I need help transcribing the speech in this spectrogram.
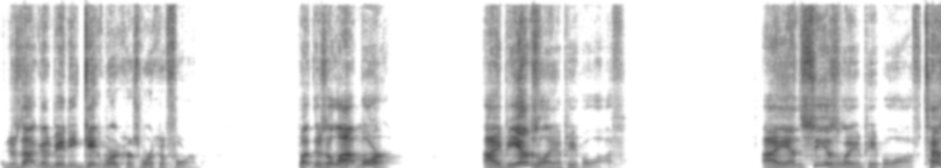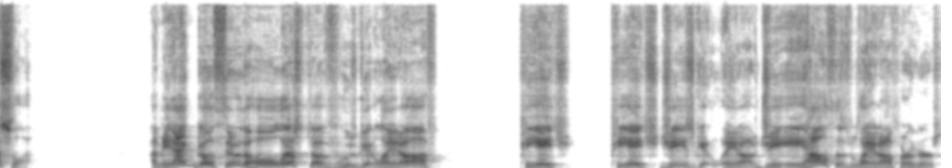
And there's not going to be any gig workers working for them. But there's a lot more. IBM's laying people off. INC is laying people off. Tesla. I mean, I can go through the whole list of who's getting laid off. PH PHG's get laid off. GE Health is laying off burgers.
